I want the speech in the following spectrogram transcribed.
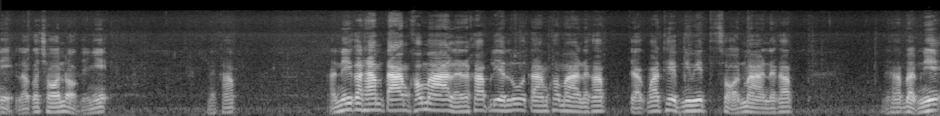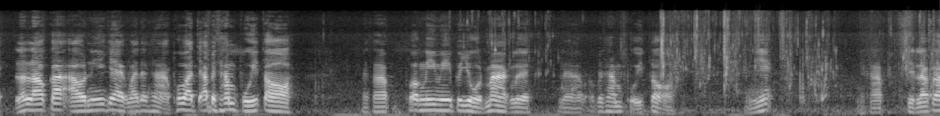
นี่เราก็ช้อนออกอย่างนี้นะครับ อันนี้ก็ทำตามเขามาเลยนะครับ เรียนรู้ตามเข้ามานะครับ จากวัดเทพนิมิตสอนมานะครับนะครับ แบบนี้แล้วเราก็เอานี้แยกไว้ต่างหากเพราะว่าจะเอาไปทำปุ๋ยต่อนะครับ พวกนี้มีประโยชน์มากเลยนะครับเอาไปทำปุ๋ยต่ออย่างนี้ นะครับ เสร็จแล้วก็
